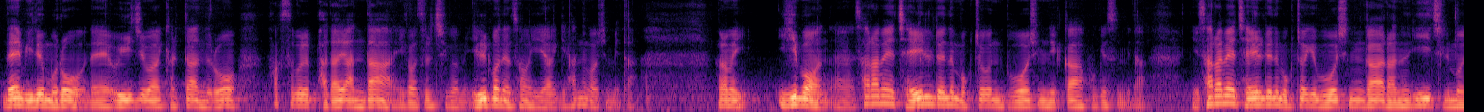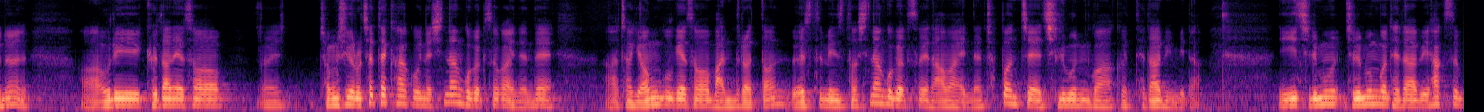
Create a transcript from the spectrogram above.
내 믿음으로 내 의지와 결단으로 학습을 받아야 한다. 이것을 지금 1번에서 이야기하는 것입니다. 그러면 2번 사람의 제일 되는 목적은 무엇입니까? 보겠습니다. 이 사람의 제일 되는 목적이 무엇인가라는 이 질문은 어, 우리 교단에서 정식으로 채택하고 있는 신앙 고백서가 있는데 아, 저 영국에서 만들었던 웨스트민스터 신앙고백서에 나와 있는 첫 번째 질문과 그 대답입니다. 이 질문 질문과 대답이 학습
